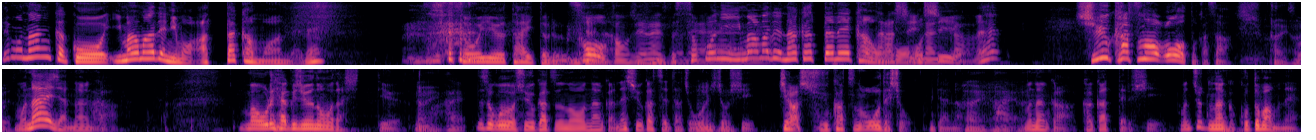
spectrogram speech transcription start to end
でもなんかこう今までにもあった感もあんだよねそういうタイトルみたいな。そうかもしれないですよね。そこに今までなかったね感をこう欲しいよ何ね。就活の王とかさはいそうです。もうないじゃんなんか、はまあ俺百獣の王だしっていう。はい。はい。でそこを就活のなんかね就活生たちを応援してほしい、じゃあ就活の王でしょみたいな、はいはいまあなんかかかってるし、まあ、ちょっとなんか言葉もね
